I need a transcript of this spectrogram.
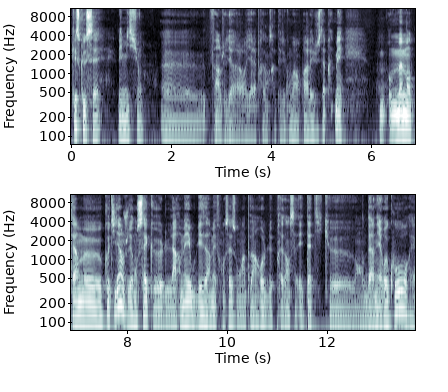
qu'est-ce que c'est les missions? Enfin, je veux dire, alors il y a la présence stratégique, on va en reparler juste après, mais même en termes euh, quotidiens, je veux dire, on sait que l'armée ou les armées françaises ont un peu un rôle de présence étatique euh, en dernier recours et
